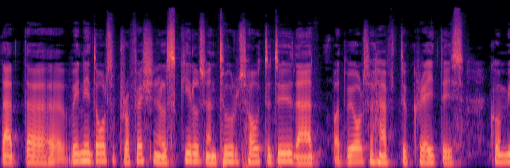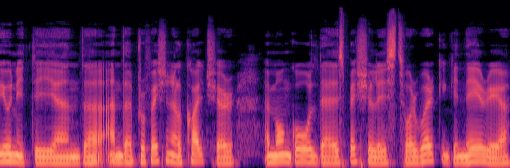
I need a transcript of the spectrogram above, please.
That uh, we need also professional skills and tools how to do that, but we also have to create this community and uh, and the professional culture among all the specialists who are working in the area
